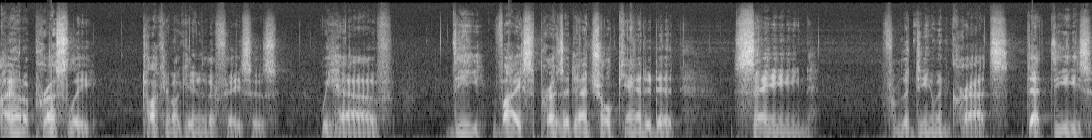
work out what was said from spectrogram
Ayanna Pressley talking about getting in their faces. We have the vice presidential candidate saying from the Democrats that these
